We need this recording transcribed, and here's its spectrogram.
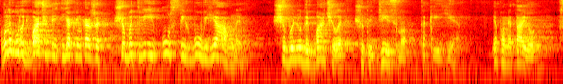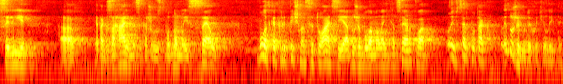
Вони будуть бачити, і як він каже, щоб твій успіх був явним, щоб люди бачили, що ти дійсно такий є. Я пам'ятаю в селі, е, я так загально скажу, в одному із сел була така критична ситуація, дуже була маленька церква. Ну і в церкву так не дуже люди хотіли йти.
